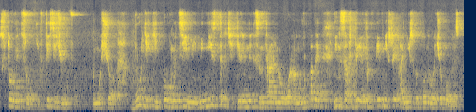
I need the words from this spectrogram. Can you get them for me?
100%, 1000%. Тому що будь-який повноцінний міністр чи керівник центрального органу влади він завжди ефективніший аніж виконувач обов'язків.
